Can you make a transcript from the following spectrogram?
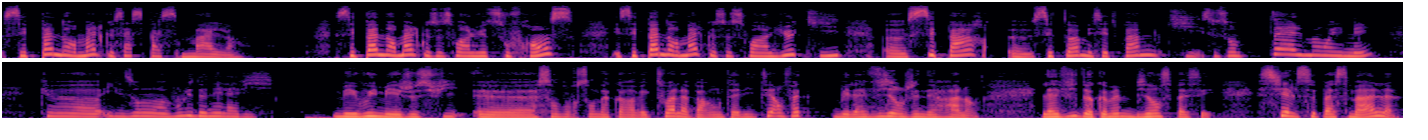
c'est pas normal que ça se passe mal. C'est pas normal que ce soit un lieu de souffrance et c'est pas normal que ce soit un lieu qui euh, sépare euh, cet homme et cette femme qui se sont tellement aimés qu'ils euh, ont voulu donner la vie. Mais oui, mais je suis à 100% d'accord avec toi, la parentalité, en fait, mais la vie en général, hein. la vie doit quand même bien se passer. Si elle se passe mal,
